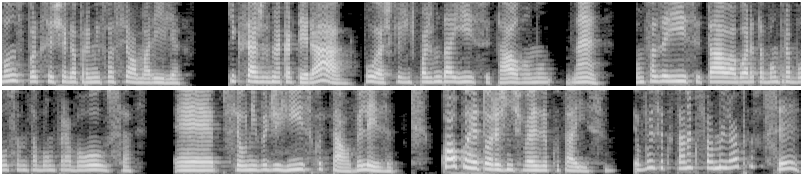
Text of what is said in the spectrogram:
vamos supor que você chega para mim e fala assim, ó, Marília, o que, que você acha da minha carteira? Ah, pô, acho que a gente pode mudar isso e tal, vamos, né? Vamos fazer isso e tal, agora tá bom pra bolsa, não tá bom pra bolsa, é, seu nível de risco e tal, beleza. Qual corretora a gente vai executar isso? Eu vou executar na que for melhor pra você,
